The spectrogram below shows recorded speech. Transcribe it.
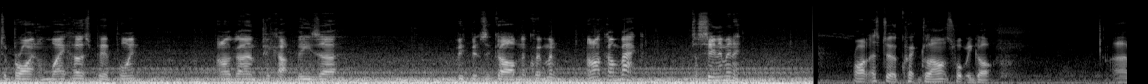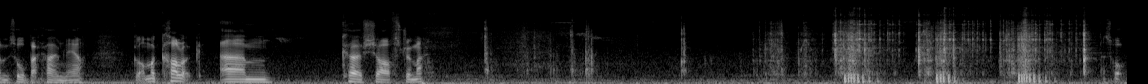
to Brighton Way Hurstpierpoint and I'll go and pick up these uh, these bits of garden equipment and I'll come back. So see you in a minute. Right, let's do a quick glance what we got. Um, it's all back home now. Got a McCulloch um, curved shaft strimmer. That's got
